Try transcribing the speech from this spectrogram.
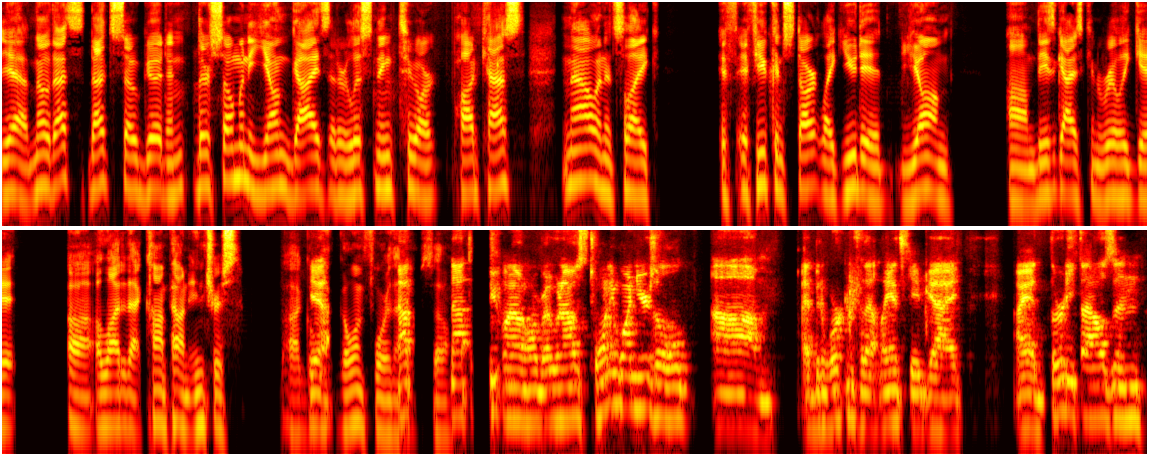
yeah, no, that's that's so good. And there's so many young guys that are listening to our podcast now, and it's like if if you can start like you did young, um, these guys can really get uh, a lot of that compound interest uh, going yeah. going for them. Not, so, not to toot my own horn, but when I was 21 years old, um, I'd been working for that landscape guy. I had thirty thousand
